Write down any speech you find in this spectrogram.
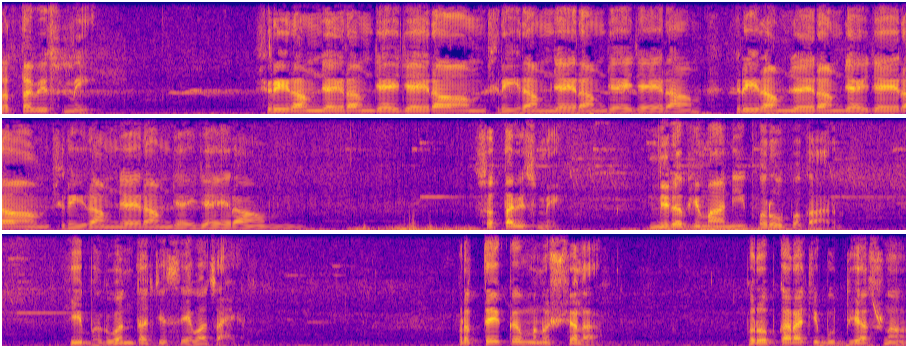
सत्तावीस मे. श्रीराम जय राम जय जय राम. श्रीराम जय राम जय जय राम. श्रीराम जय राम जय जय राम. श्रीराम जय राम जय जय राम. सत्तावीस मे. निरभिमानी परोपकार ही भगवंताची सेवाच आहे. प्रत्येक मनुष्याला परोपकाराची बुद्धी असणं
